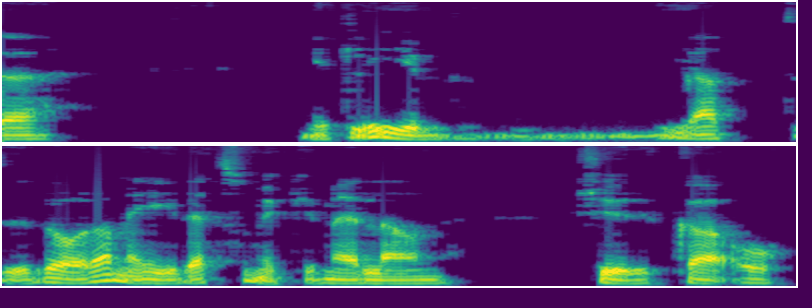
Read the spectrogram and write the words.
eh, mitt liv i att röra mig rätt så mycket mellan kyrka och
